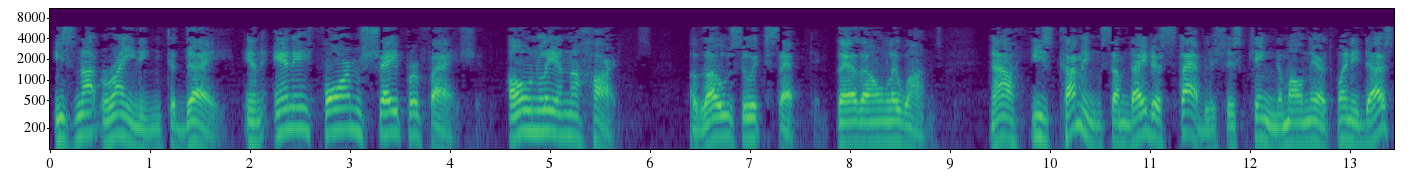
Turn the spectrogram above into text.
He's not reigning today in any form, shape, or fashion, only in the hearts of those who accept him. They're the only ones. Now, he's coming someday to establish his kingdom on the earth. When he does,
